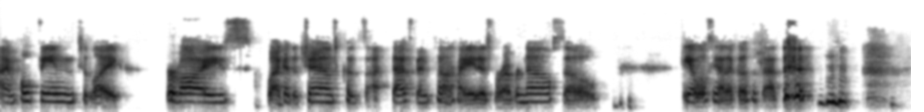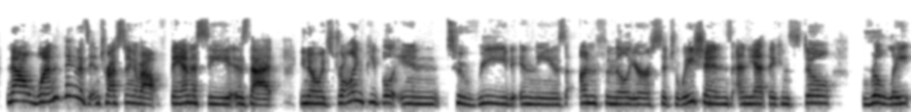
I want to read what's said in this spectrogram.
I'm hoping to like revise when I get the chance because that's been put on hiatus forever now. So yeah, we'll see how that goes with that. now, one thing that's interesting about fantasy is that you know it's drawing people in to read in these unfamiliar situations, and yet they can still relate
